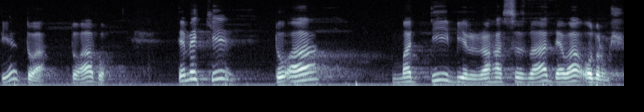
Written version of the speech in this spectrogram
diye dua. Dua bu. Demek ki dua maddi bir rahatsızlığa deva olurmuş.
